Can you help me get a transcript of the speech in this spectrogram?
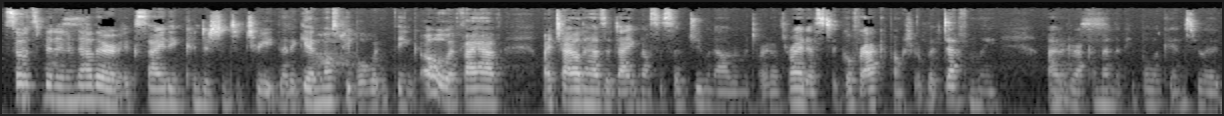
So it's been yes. another exciting condition to treat that again most people wouldn't think, oh, if I have my child has a diagnosis of juvenile rheumatoid arthritis to go for acupuncture, but definitely I would yes. recommend that people look into it.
